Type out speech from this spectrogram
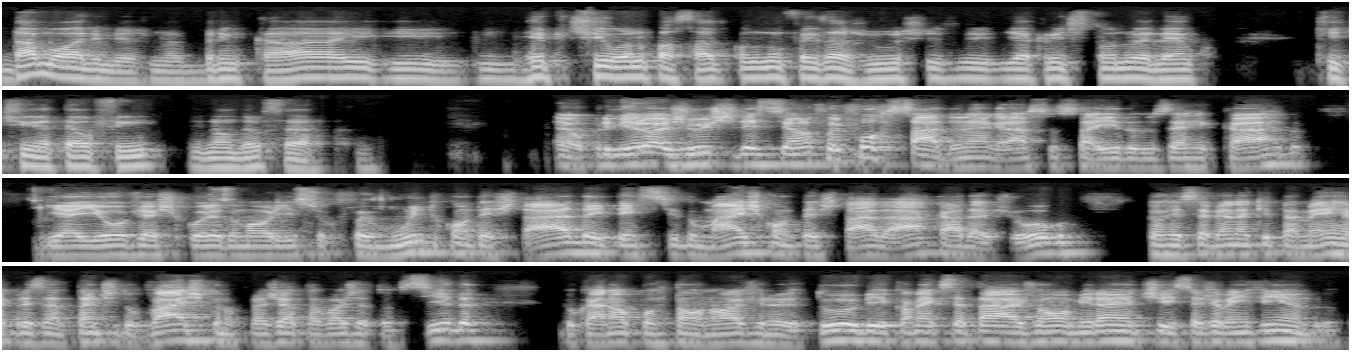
dar mole mesmo, né? brincar e, e, e, repetir o ano passado quando não fez ajustes e, e acreditou no elenco que tinha até o fim e não deu certo. É, o primeiro ajuste desse ano foi forçado, né? Graças à saída do Zé Ricardo. E aí houve a escolha do Maurício, que foi muito contestada e tem sido mais contestada a cada jogo. Estou recebendo aqui também representante do Vasco no projeto A Voz da Torcida, do canal Portão 9 no YouTube. Como é que você está, João Almirante? Seja bem-vindo.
